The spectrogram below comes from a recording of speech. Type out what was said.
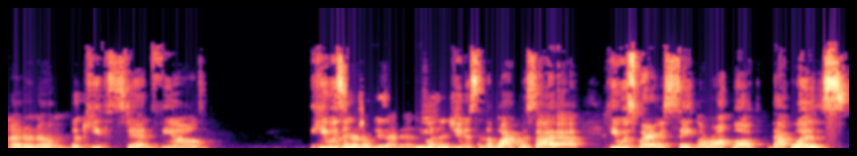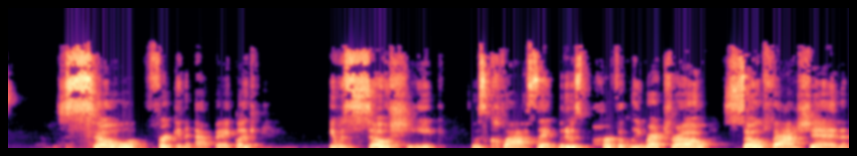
I don't know. Lakeith Stanfield? He was I in don't know who Judas, that is. he was in Judas and the Black Messiah. He was wearing a Saint Laurent look that was so freaking epic. Like it was so chic. It was classic, but it was perfectly retro, so fashion.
